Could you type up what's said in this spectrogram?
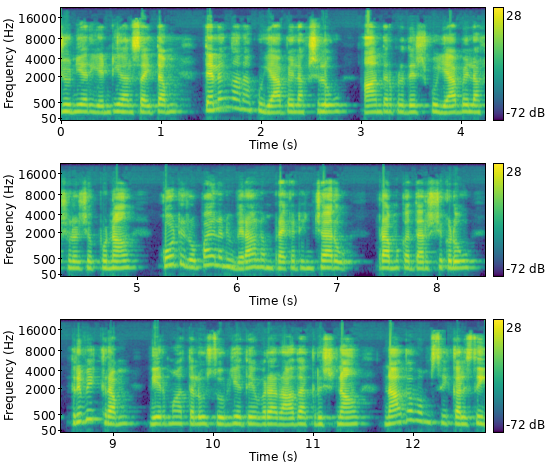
జూనియర్ ఎన్టీఆర్ సైతం తెలంగాణకు యాభై లక్షలు ఆంధ్రప్రదేశ్కు యాభై లక్షల చొప్పున కోటి రూపాయలను విరాళం ప్రకటించారు. ప్రముఖ దర్శకుడు త్రివిక్రమ్ నిర్మాతలు సూర్యదేవర రాధాకృష్ణ నాగవంశీ కలిసి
